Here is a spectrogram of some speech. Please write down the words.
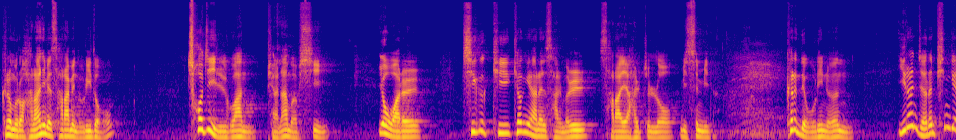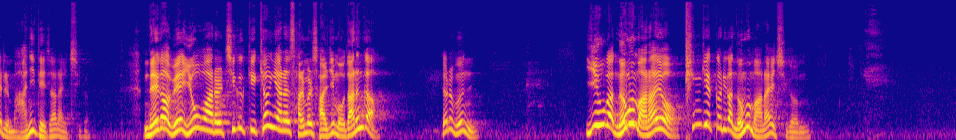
그러므로 하나님의 사람인 우리도 초지일관 변함없이 여호와를 지극히 경외하는 삶을 살아야 할 줄로 믿습니다. 그런데 우리는 이런저런 핑계를 많이 대잖아요, 지금. 내가 왜 여호와를 지극히 경외하는 삶을 살지 못하는가? 여러분, 이유가 너무 많아요. 핑계거리가 너무 많아요, 지금.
